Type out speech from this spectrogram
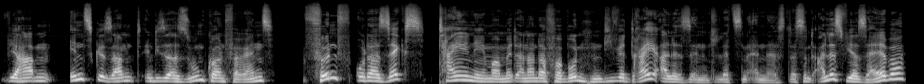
Wir haben insgesamt in dieser Zoom-Konferenz fünf oder sechs Teilnehmer miteinander verbunden, die wir drei alle sind letzten Endes. Das sind alles wir selber,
